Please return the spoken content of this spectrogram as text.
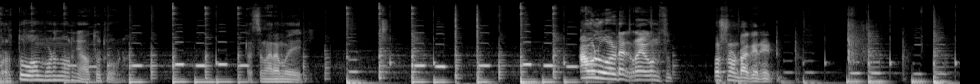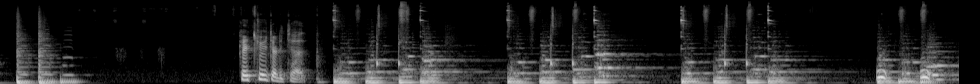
പുറത്തു പോകാൻ പോണെന്ന് പറഞ്ഞാൽ അകത്തോട്ട് പോകണം ഡ്രസ് മാറാൻ പോയായിരിക്കും. അവൾ അവളുടെ ക്രയോൺസ് പ്രശ്നം ഉണ്ടാക്കാനായിട്ട്. സ്കെച്ച് വെച്ചടിച്ചാൽ മതി. 嗯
